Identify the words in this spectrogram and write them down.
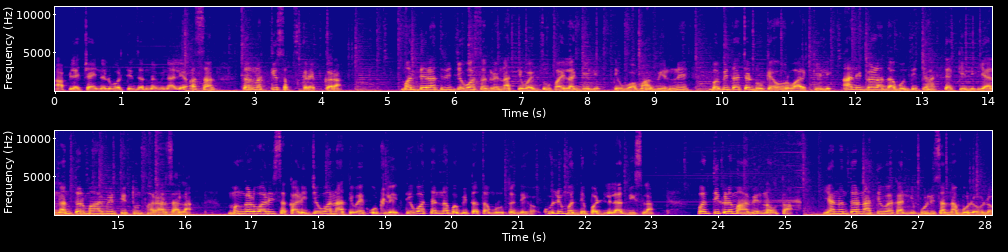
आपल्या चॅनलवरती जर नवीन आले असाल तर नक्की सबस्क्राईब करा. मध्यरात्री जेव्हा सगळे नातेवाईक झोपायला गेले तेव्हा महावीरने बबिताच्या डोक्यावर वार केले आणि गळा दाबून तिची हत्या केली. यानंतर महावीर तिथून फरार झाला. मंगळवारी सकाळी जेव्हा नातेवाईक उठले तेव्हा त्यांना बबिताचा मृतदेह खोलीमध्ये पडलेला दिसला पण तिकडे महावीर नव्हता. यानंतर नातेवाईकांनी पोलिसांना बोलवलं.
